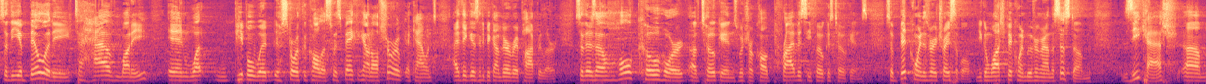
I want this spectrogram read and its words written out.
So the ability to have money in what people would historically call a Swiss bank account, offshore account, I think is going to become very, very popular. So there's a whole cohort of tokens which are called privacy-focused tokens. So Bitcoin is very traceable. You can watch Bitcoin moving around the system. Zcash, um,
